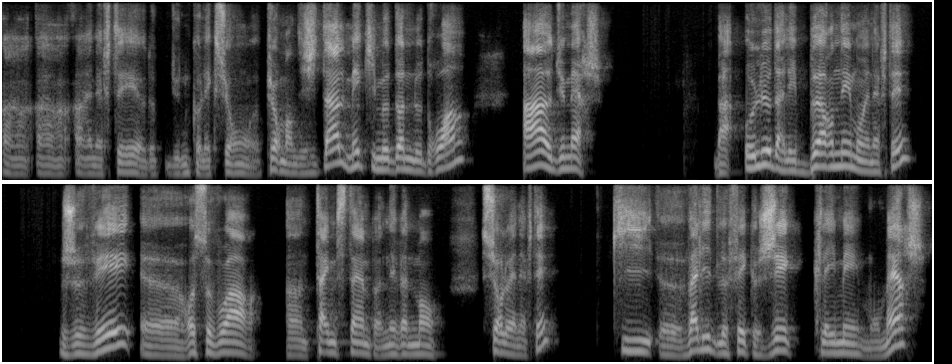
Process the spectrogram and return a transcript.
un, NFT d'une collection purement digitale, mais qui me donne le droit à du merch. Bah, au lieu d'aller burner mon NFT, je vais euh, recevoir un timestamp, un événement sur le NFT qui euh, valide le fait que j'ai claimé mon merch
